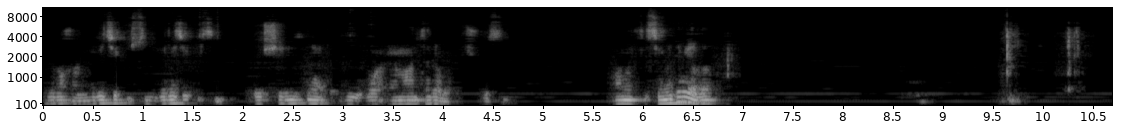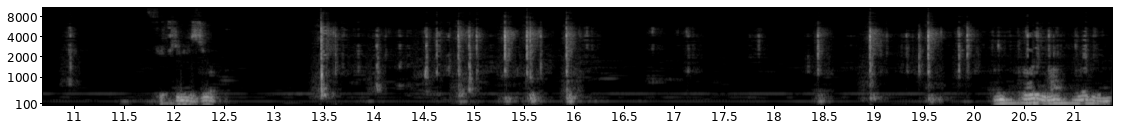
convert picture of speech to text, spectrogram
Hadi bakalım verecek misin? Verecek misin? Boş yerimiz nerede? Bu o envantere bak şurası. Ama istemedim ya lan. Fikrimiz yok. Öldü lan, öldü lan.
